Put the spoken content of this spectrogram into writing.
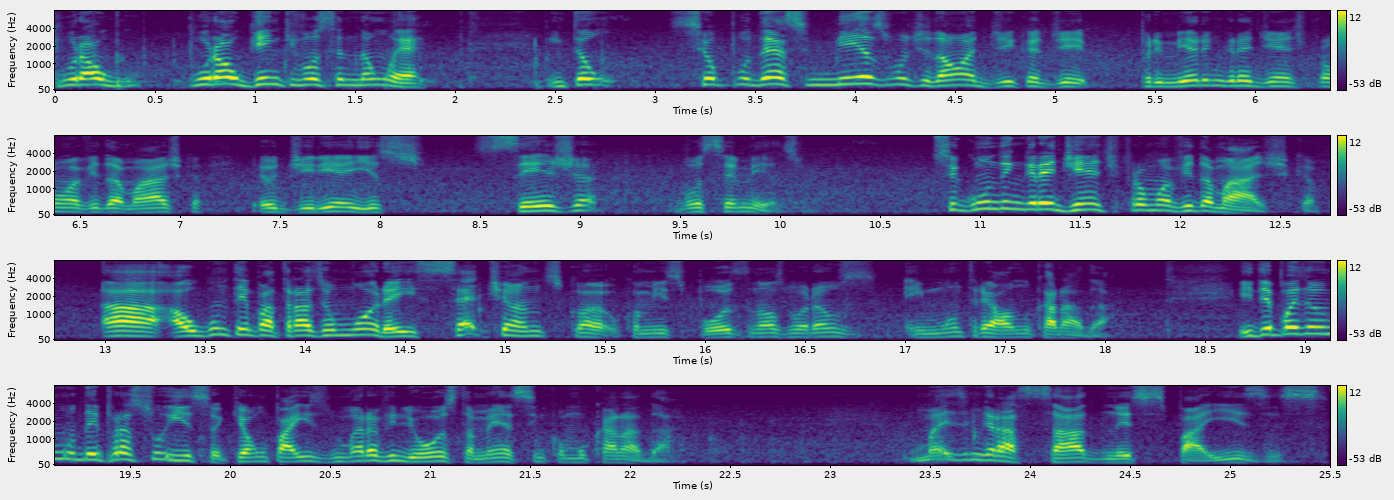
por, algo por alguém que você não é. Então, se eu pudesse mesmo te dar uma dica de primeiro ingrediente para uma vida mágica, eu diria isso: seja você mesmo. Segundo ingrediente para uma vida mágica. Há algum tempo atrás eu morei sete anos com a, com a minha esposa, nós moramos em Montreal, no Canadá. E depois eu me mudei para a Suíça, que é um país maravilhoso também, assim como o Canadá. O mais engraçado nesses países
